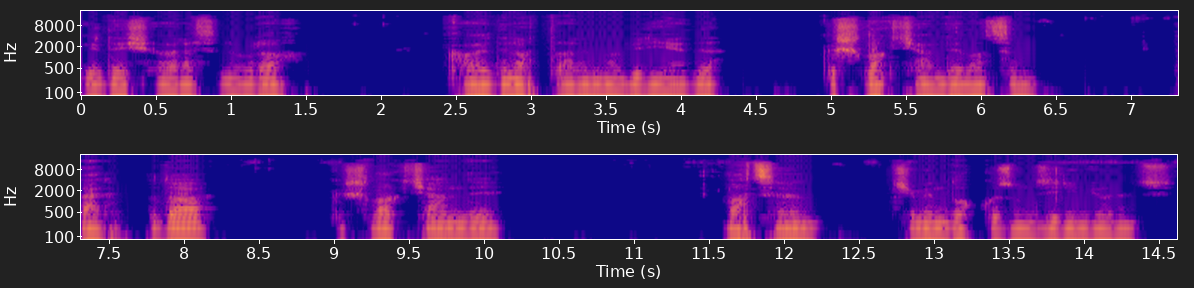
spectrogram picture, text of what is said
Bir də işarəsini vuraq. Koordinatlarınla bir yerdə Qışlaq kəndi Laçın. Bəli, bu da Qışlaq kəndi Laçın 2009-cu ilin görüntüsü.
